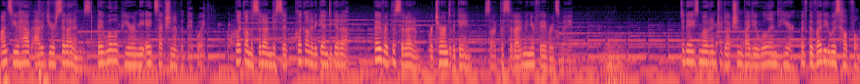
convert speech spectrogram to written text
Once you have added your set items, they will appear in the aid section of the Pip-Boy. Click on the set item to sit, click on it again to get up. Favorite the set item, return to the game, select the set item in your favorites menu. Today's mode introduction video will end here. If the video was helpful,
